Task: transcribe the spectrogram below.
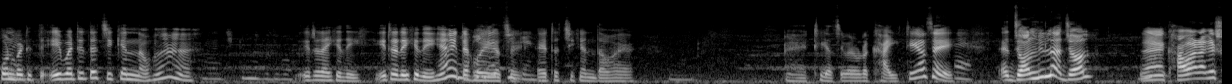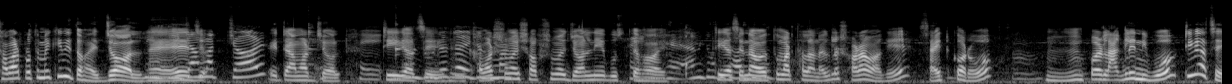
কোন বাটিতে? এই বাটিতে চিকেন নাও হ্যাঁ? হ্যাঁ। এটা রেখে দিই এটা রেখে দিই হ্যাঁ? এটা হয়ে গেছে। এটা চিকেন দাও হ্যাঁ। হ্যাঁ ঠিক আছে এবার আমরা খাই ঠিক আছে? হ্যাঁ। জল নিলা জল? হ্যাঁ খাওয়ার আগে সবার প্রথমে কি নিতে হয়? জল হ্যাঁ এটা আমার চল এটা আমার জল। হ্যাঁ, ঠিক আছে খাওয়ার সময় সব সময় জল নিয়ে বুঝতে হ্যাঁ, হয়। হ্যাঁ, ঠিক আছে না তোমার থালা না ওগুলো সরাও আগে সাইড করো। হুম, পরে লাগলে নিব ঠিক আছে?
